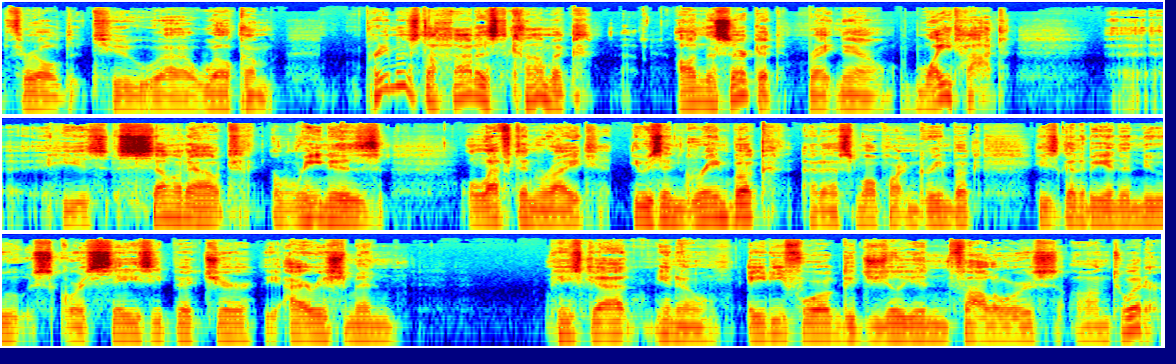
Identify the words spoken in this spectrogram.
thrilled to uh, welcome pretty much the hottest comic on the circuit right now, White Hot. Uh, he's selling out arenas left and right. He was in Green Book, had a small part in Green Book. He's going to be in the new Scorsese picture, The Irishman. He's got, you know, 84 gajillion followers on Twitter.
